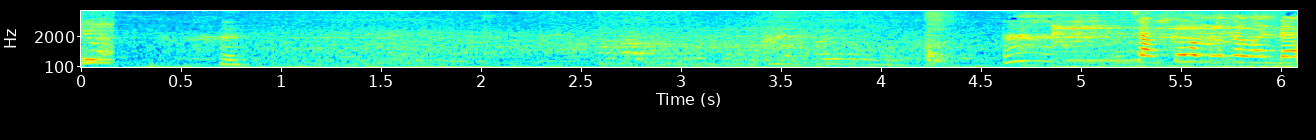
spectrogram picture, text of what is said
ഈ ചക്ക നമ്മളെന്താ വേണ്ടേ?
